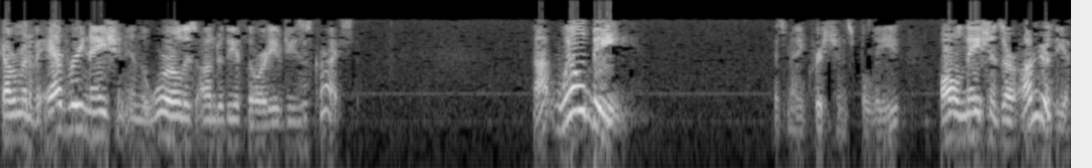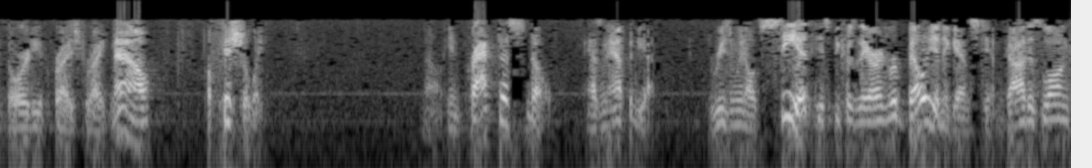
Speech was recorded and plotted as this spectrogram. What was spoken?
government of every nation in the world is under the authority of Jesus Christ. Not will be, as many Christians believe. All nations are under the authority of Christ right now, officially. Now, in practice, no. It hasn't happened yet. The reason we don't see it is because they are in rebellion against Him. God is long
